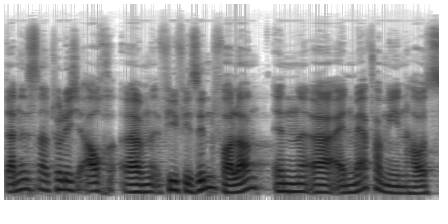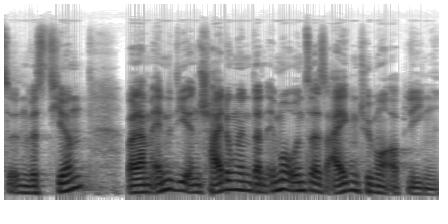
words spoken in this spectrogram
dann ist es natürlich auch ähm, viel, viel sinnvoller, in äh, ein Mehrfamilienhaus zu investieren, weil am Ende die Entscheidungen dann immer uns als Eigentümer obliegen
